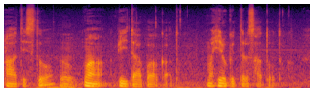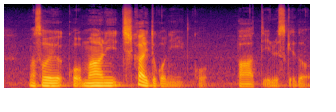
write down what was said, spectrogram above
アーティスト、うん。まあ、ピーター・パーカーとか、まあ、広く言ったら佐藤とか、まあ、そういうこう周りに近いところにこうバーっているんですけど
